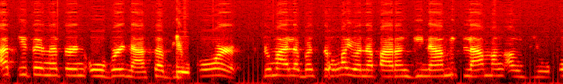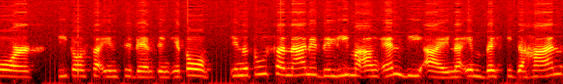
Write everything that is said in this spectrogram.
at ito na turn over na sa Bucor. Lumalabas daw ngayon na parang ginamit lamang ang Bucor dito sa insidenteng ito. Inutusan na ni De Lima ang NBI na imbestigahan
